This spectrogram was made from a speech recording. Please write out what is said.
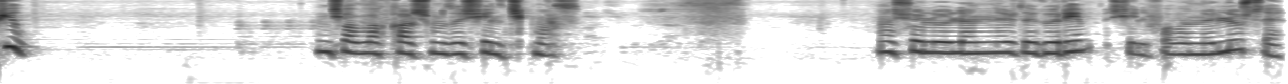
Piu. İnşallah karşımıza Shelly çıkmaz. Ben şöyle ölenleri de göreyim. Shelly falan ölürse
